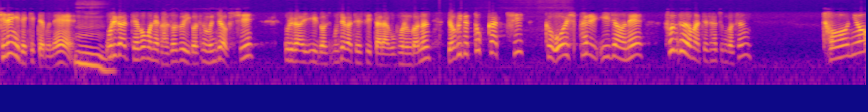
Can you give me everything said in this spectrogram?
진행이 됐기 때문에 음. 우리가 대법원에 가서도 이것은 문제 없이 우리가 이것 무죄가 될 수 있다라고 보는 거는 여기도 똑같이 그 5월 18일 이전에 손소영한테 사준 것은 전혀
